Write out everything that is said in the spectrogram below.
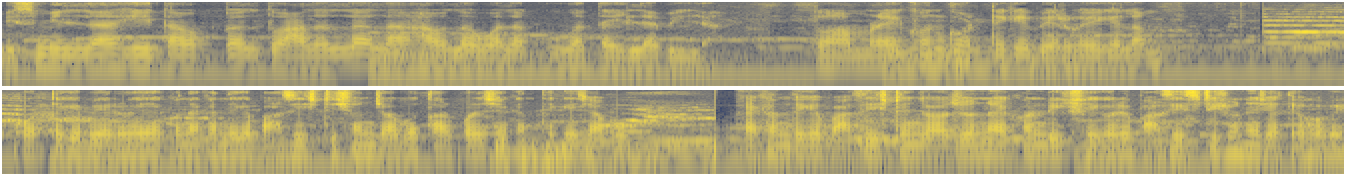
বিসমিল্লাহি তাওয়াক্কালতু আলাল্লাহ, লা হাওলা ওয়ালা কুওয়াতা ইল্লা বিল্লাহ। তো আমরা এখন ঘর থেকে বের হয়ে গেলাম। ঘর থেকে বের হয়ে এখন এখান থেকে বাস স্টেশন যাব, তারপরে সেখান থেকে যাব। এখান থেকে বাস স্ট্যান্ড যাওয়ার জন্য এখন রিক্সায় করে বাস স্টেশনে যেতে হবে।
